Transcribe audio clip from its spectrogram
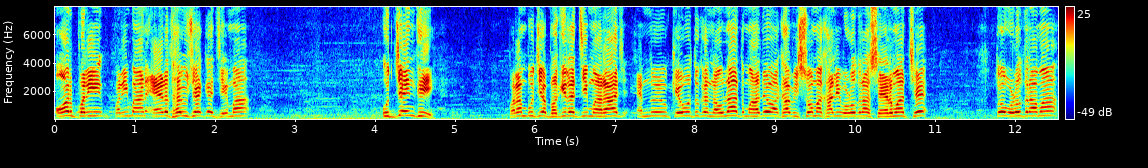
ઓર પરિ, પરિમાણ એડ થયું છે કે જેમાં ઉજ્જૈનથી પરમ પૂજ્ય ભગીરથજી મહારાજ, એમનું એવું કહેવું હતું કે નવનાથ મહાદેવ આખા વિશ્વમાં ખાલી વડોદરા શહેરમાં જ છે. તો વડોદરામાં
